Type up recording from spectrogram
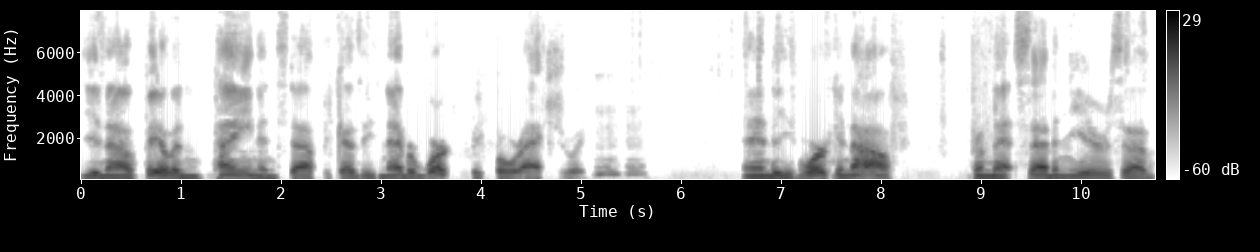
you know, feeling pain and stuff because he's never worked before, actually. Mm-hmm. And he's working off from that seven years of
